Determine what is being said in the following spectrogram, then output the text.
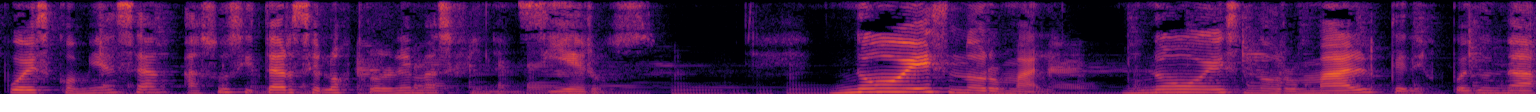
pues comienzan a suscitarse los problemas financieros. No es normal, no es normal que después de,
